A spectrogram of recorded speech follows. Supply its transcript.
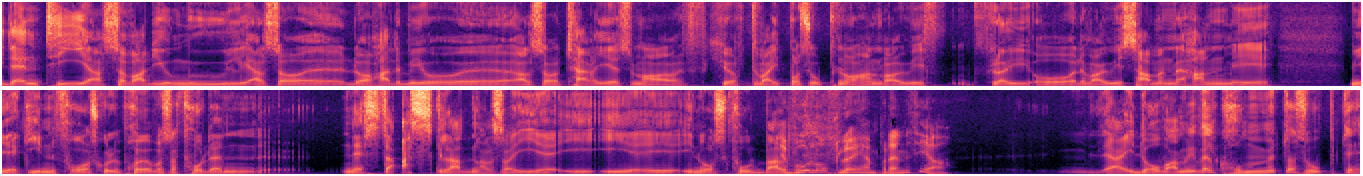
I den tida så var det jo mulig Altså, eh, da hadde vi jo eh, Altså Terje som har kjørt Vipers opp nå, han var jo i fløy, og det var jo i sammen med han vi, vi gikk inn for å skulle prøve oss å få den neste Askeladden, altså, i, i, i, i, i norsk fotball. Hvor lå fløy hen på denne tida? Ja, Da var vi vel kommet oss opp til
